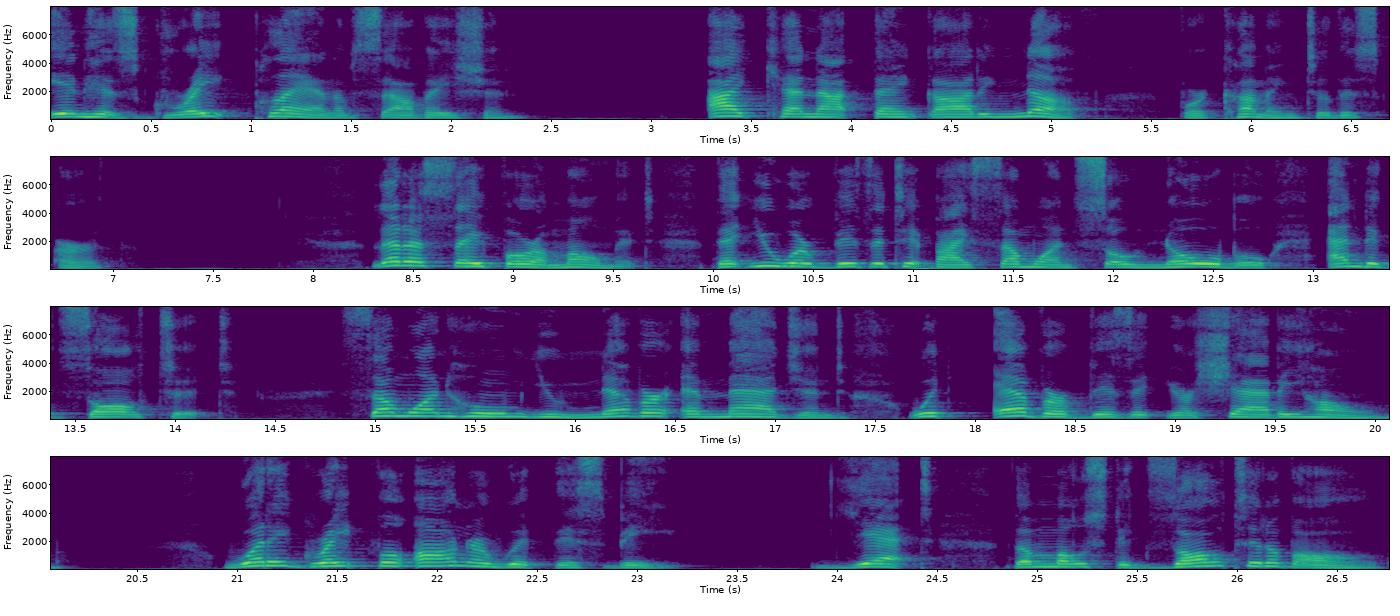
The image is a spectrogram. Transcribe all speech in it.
in his great plan of salvation. I cannot thank God enough for coming to this earth. Let us say for a moment that you were visited by someone so noble and exalted, someone whom you never imagined would ever visit your shabby home. What a grateful honor would this be! Yet, the most exalted of all,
